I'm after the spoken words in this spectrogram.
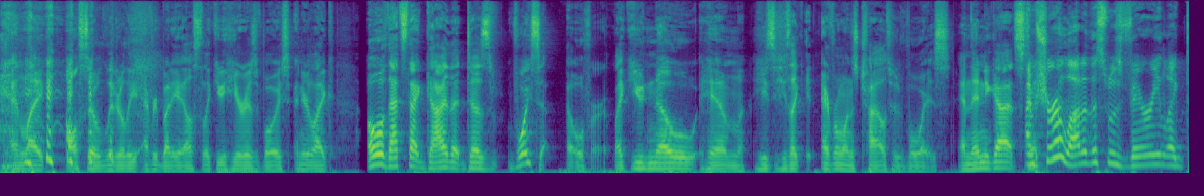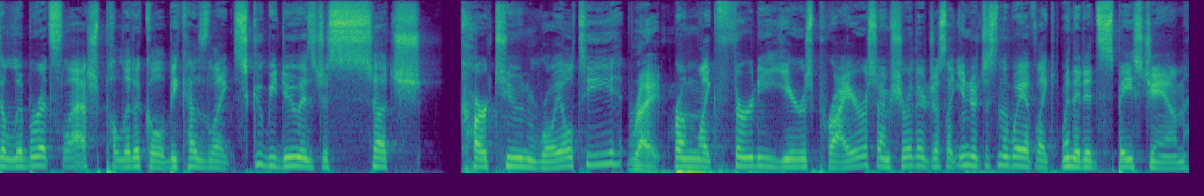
and like also literally everybody else. Like you hear his voice and you're like, oh, that's that guy that does voice over. Like you know him. He's he's like everyone's childhood voice. And then you got I'm sure a lot of this was very like deliberate slash political because like Scooby Doo is just such cartoon royalty right. from like 30 years prior. So I'm sure they're just like, you know, just in the way of like when they did Space Jam,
